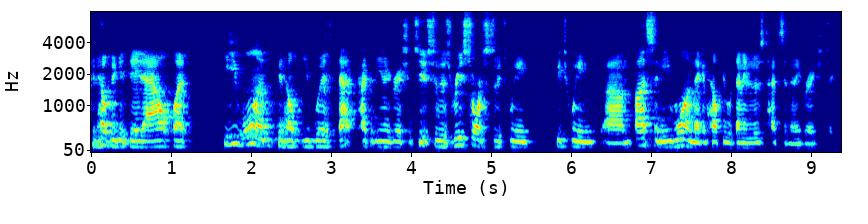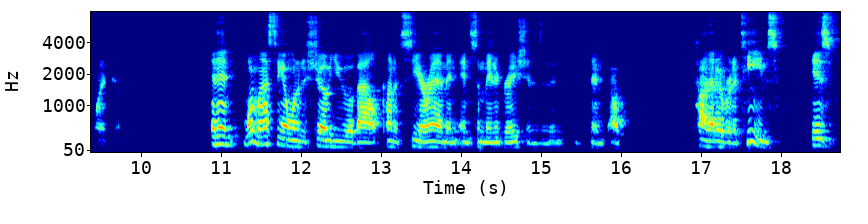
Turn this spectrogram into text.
could help you get data out, but eOne can help you with that type of the integration too. So there's resources between between um, us and eOne that can help you with any of those types of integrations that you want to do. And then one last thing I wanted to show you about kind of CRM and, and some integrations, and then, then I'll tie that over to Teams, is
